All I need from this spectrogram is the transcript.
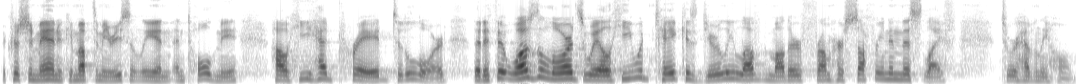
the Christian man who came up to me recently and, and told me how he had prayed to the Lord that if it was the Lord's will, he would take his dearly loved mother from her suffering in this life to her heavenly home.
